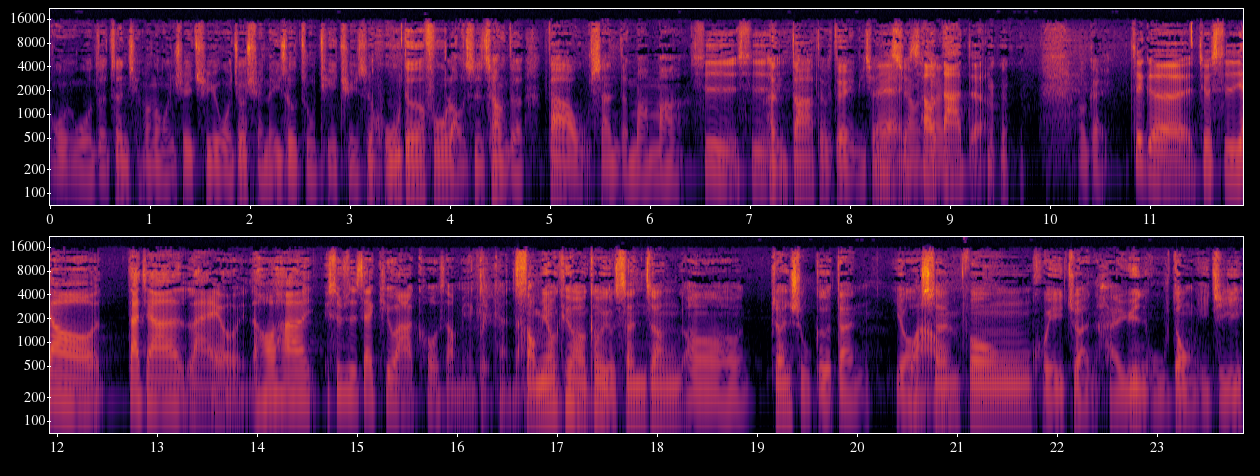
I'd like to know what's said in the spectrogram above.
我我的正前方的文学区，我就选了一首主题曲，是胡德夫老师唱的《大武山的妈妈是是》，很搭，对不对？你现在想超搭的。OK，这个就是要大家来哦，然后他是不是在 QR code 上面可以看到？扫描 QR code 有三张呃专属歌单，有山峰回转、海运舞动，以及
